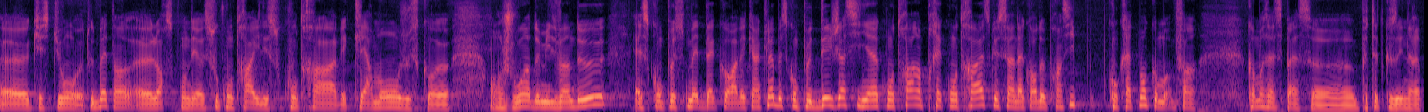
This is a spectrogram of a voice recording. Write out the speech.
euh, question euh, toute bête, hein, euh, lorsqu'on est sous contrat, il est sous contrat avec Clermont jusqu'en en juin 2022, est-ce qu'on peut se mettre d'accord avec un club? Est-ce qu'on peut déjà signer un contrat, un pré-contrat? Est-ce que c'est un accord de principe? Concrètement, comment, comment ça se passe Peut-être que vous avez une, rép-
